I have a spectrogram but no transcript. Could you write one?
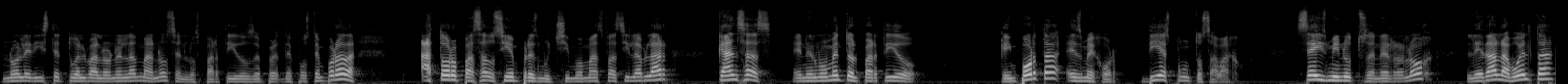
no le diste tú el balón en las manos en los partidos de, postemporada. A toro pasado siempre es muchísimo más fácil hablar. Kansas en el momento del partido que importa es mejor. 10 puntos abajo. 6 minutos en el reloj. Le da la vuelta.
